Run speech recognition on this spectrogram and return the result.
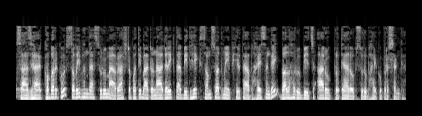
साझा खबरको सबैभन्दा शुरूमा राष्ट्रपतिबाट नागरिकता विधेयक संसदमै फिर्ता भएसँगै दलहरूबीच आरोप प्रत्यारोप शुरू भएको प्रसंग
